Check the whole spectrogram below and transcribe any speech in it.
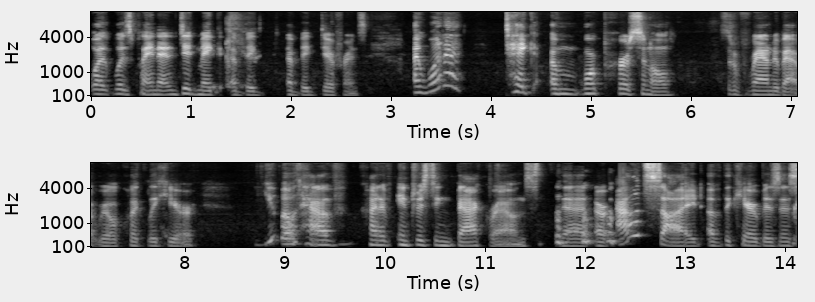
was planned and it did make a big a big difference. I want to take a more personal sort of roundabout real quickly here. You both have kind of interesting backgrounds that are outside of the care business,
